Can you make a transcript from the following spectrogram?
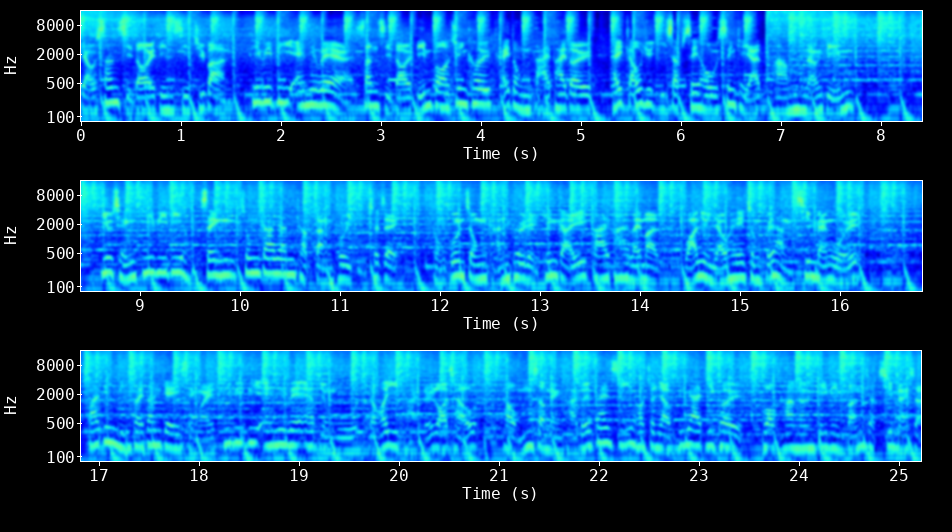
由新时代电视主办 tvb anywhere 新时代点播专区启动大派对喺九月二十四号星期日下午两点。邀请 tvb 红星钟嘉欣及邓佩仪出席同观众近距离倾偈大派礼物玩完游戏仲举行签名会。快啲免费登记成为 tvb anywhere app 用户就可以排队攞筹头五十名排队 fans 可进入 vip 区获限量纪念品及签名相。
